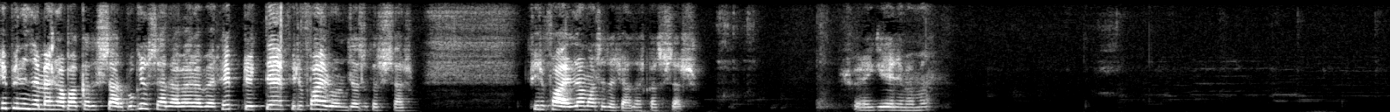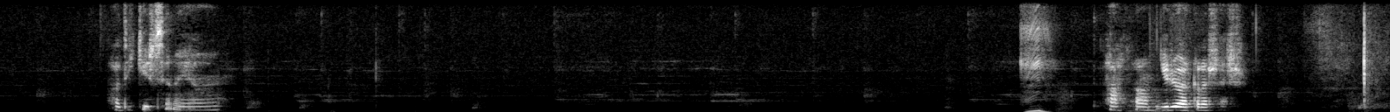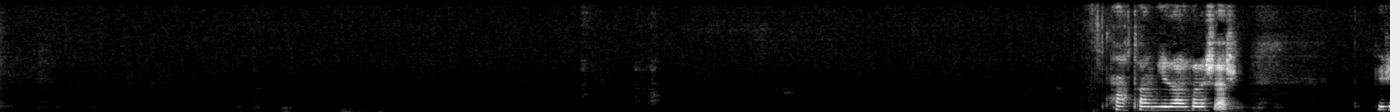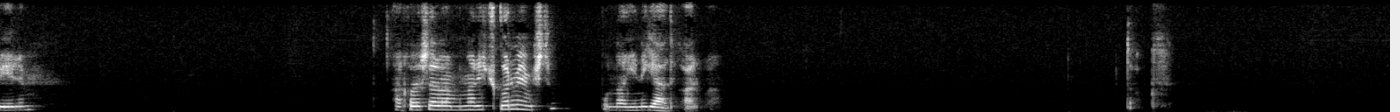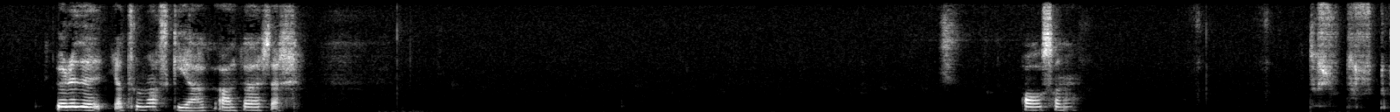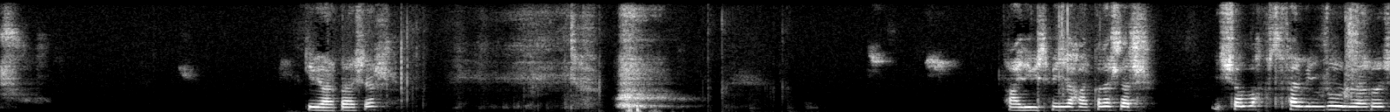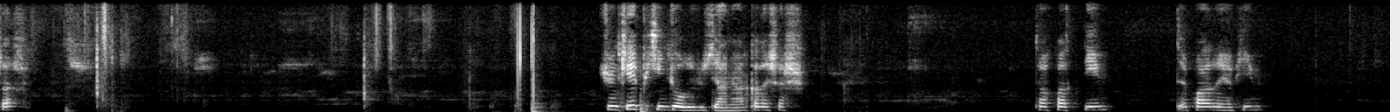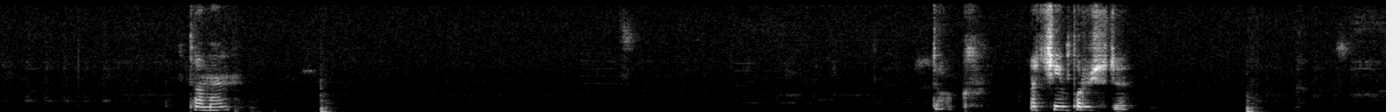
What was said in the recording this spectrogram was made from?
Hepinize merhaba arkadaşlar. Bugün sizlerle beraber hep birlikte Free Fire oynayacağız arkadaşlar. Free Fire ile maç edeceğiz arkadaşlar. Şöyle girelim hemen. Hadi girsene ya. Ha tamam giriyor arkadaşlar. Tamam geliyor arkadaşlar. Yürüyelim. Arkadaşlar ben bunları hiç görmemiştim. Bunlar yeni geldi galiba. Tak. Böyle de yatılmaz ki ya arkadaşlar. Al sana. Geliyor arkadaşlar. Haydi bismillah arkadaşlar. İnşallah bu sefer birinci oluruz arkadaşlar. Çünkü hep ikinci oluyoruz yani arkadaşlar. Takatlayayım. Depar da yapayım. Tamam. Tak. Açayım paraşütü.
